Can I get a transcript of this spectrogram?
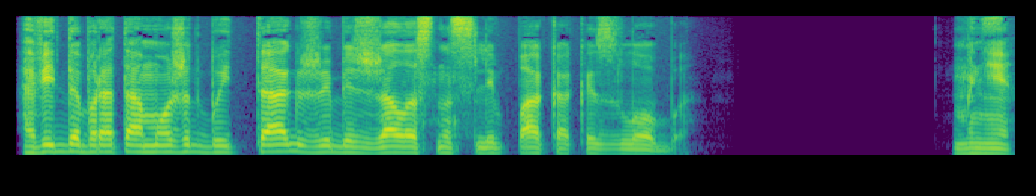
А ведь доброта может быть так же безжалостно слепа, как и злоба. Мне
